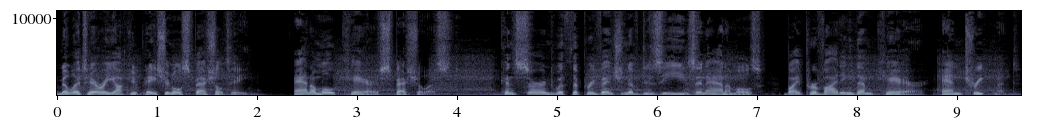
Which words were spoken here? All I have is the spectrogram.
Military Occupational Specialty, Animal Care Specialist, concerned with the prevention of disease in animals by providing them care and treatment.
